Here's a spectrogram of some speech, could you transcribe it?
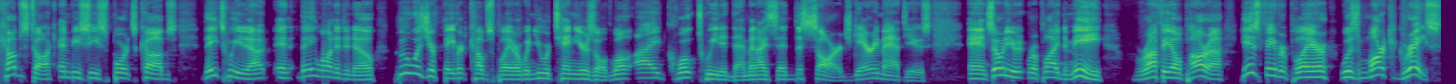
Cubs talk, NBC Sports Cubs, they tweeted out and they wanted to know who was your favorite Cubs player when you were 10 years old? Well, I quote tweeted them and I said, the Sarge, Gary Matthews. And somebody replied to me, Rafael Para, his favorite player was Mark Grace.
